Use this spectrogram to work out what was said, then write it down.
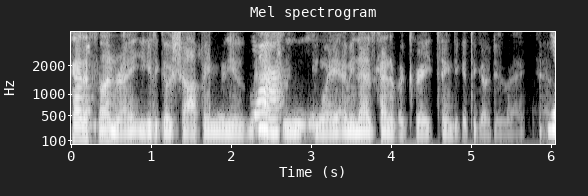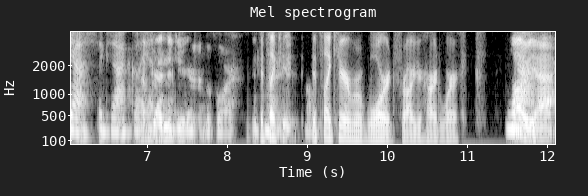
kind of fun, right? You get to go shopping when you yeah. after losing weight. I mean, that's kind of a great thing to get to go do, right? Yeah. Yes, exactly. I've gotten to do that before. It's, it's nice. like it's like your reward for all your hard work. Yeah. Oh yeah.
